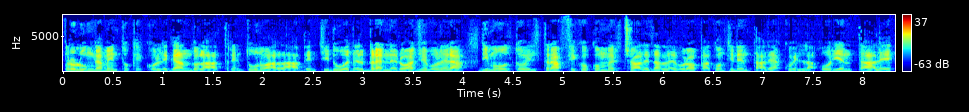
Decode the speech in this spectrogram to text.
Prolungamento che collegando la A31 alla A22 del Brennero agevolerà di molto il traffico commerciale dall'Europa continentale a quella orientale.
